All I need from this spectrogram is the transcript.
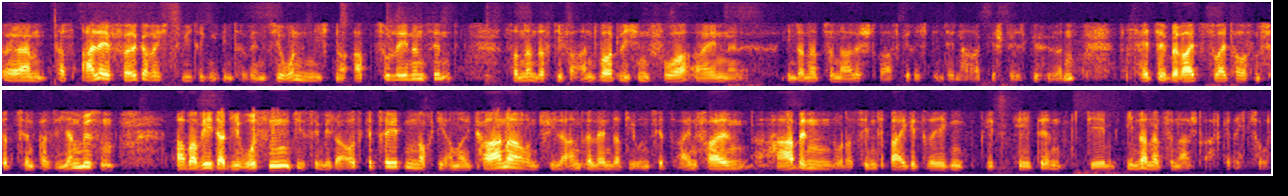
ähm, dass alle völkerrechtswidrigen Interventionen nicht nur abzulehnen sind, sondern dass die Verantwortlichen vor ein internationales Strafgericht in Den Haag gestellt gehören. Das hätte bereits 2014 passieren müssen. Aber weder die Russen, die sind wieder ausgetreten, noch die Amerikaner und viele andere Länder, die uns jetzt einfallen, haben oder sind beigetragen dem Internationalen Strafgerichtshof.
